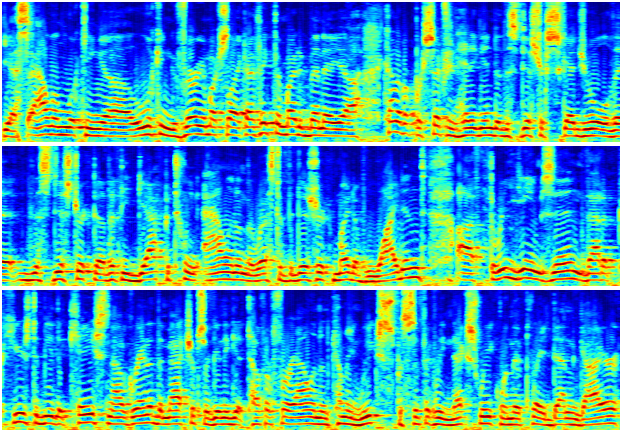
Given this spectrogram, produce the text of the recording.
yes, Allen looking uh, looking very much like I think there might have been a uh, kind of a perception heading into this district schedule that this district uh, that the gap between Allen and the rest of the district might have widened. Uh, three games in, that appears to be the case. Now, granted, the matchups are going to get tougher for Allen in coming weeks, specifically next week when they play Denton Guyer.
